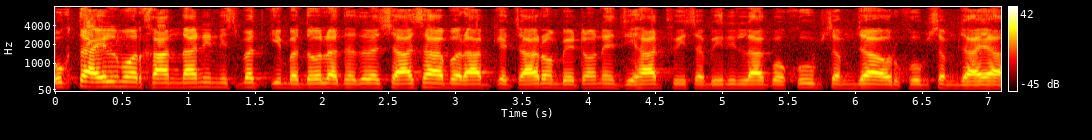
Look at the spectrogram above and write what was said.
پختہ علم اور خاندانی نسبت کی بدولت حضرت شاہ صاحب اور آپ کے چاروں بیٹوں نے جہاد فی سبیر اللہ کو خوب سمجھا اور خوب سمجھایا۔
